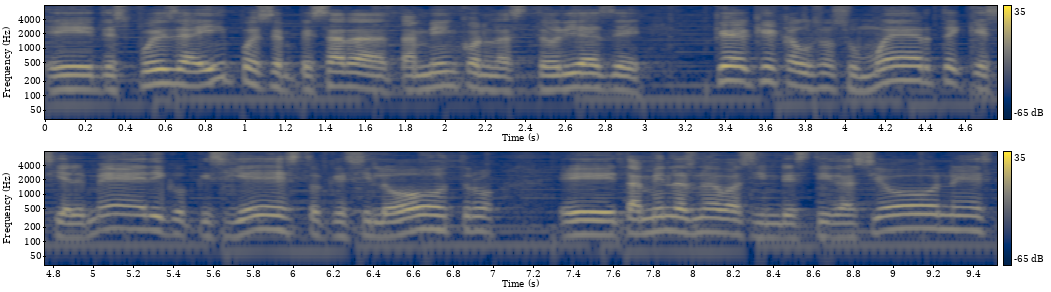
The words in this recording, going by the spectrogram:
Eh, después de ahí, pues empezar también con las teorías de qué, qué causó su muerte, que si el médico, que si esto, que si lo otro. Eh, también las nuevas investigaciones,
